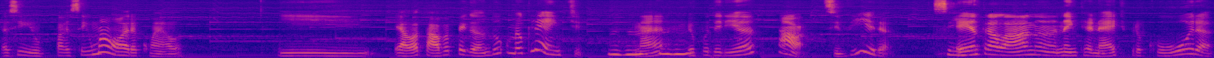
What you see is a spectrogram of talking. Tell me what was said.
Assim, eu passei uma hora com ela. E ela tava pegando o meu cliente, uhum, né? Uhum. Eu poderia, ah, se vira, Sim. Entra lá na, na internet, procura.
